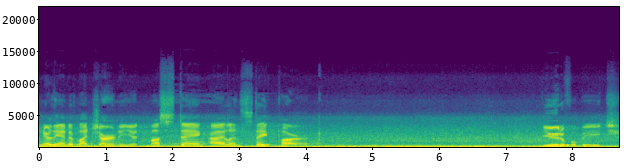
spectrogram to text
I'm near the end of my journey at Mustang Island State Park. Beautiful beach.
